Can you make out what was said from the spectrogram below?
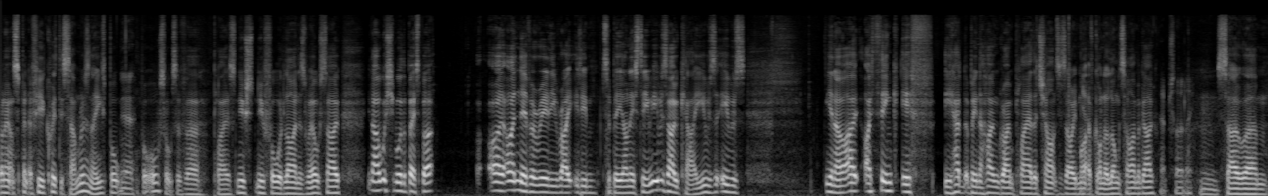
gone out and spent a few quid this summer, hasn't he? He's bought Yeah. bought all sorts of uh, players, new new forward line as well. So you know, I wish him all the best. But I, I never really rated him to be honest. He, he was okay. He was he was. You know, I, I think if he hadn't been a homegrown player, the chances are he might Yeah. have gone a long time ago. Absolutely. So um,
